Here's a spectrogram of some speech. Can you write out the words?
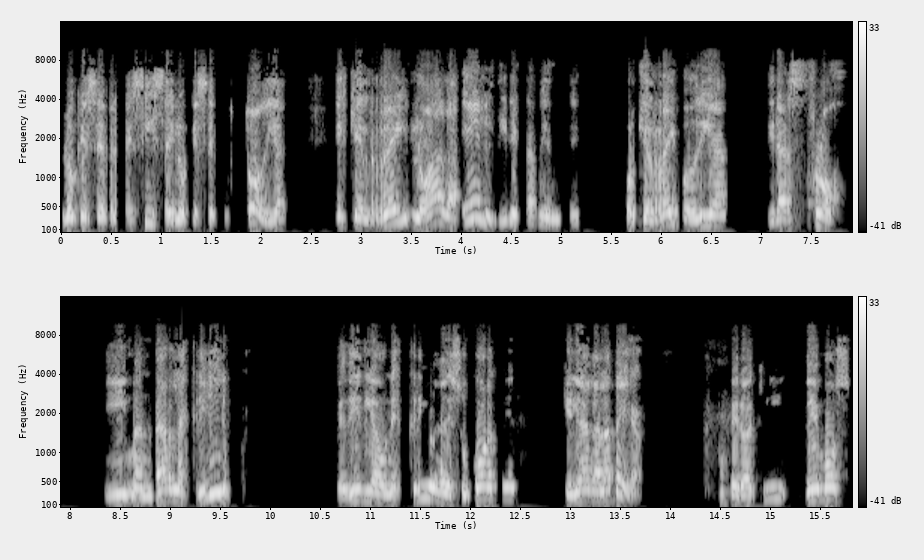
lo que se precisa y lo que se custodia es que el rey lo haga él directamente, porque el rey podría tirarse flojo y mandarla a escribir, pues. pedirle a un escriba de su corte que le haga la pega. Pero aquí vemos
